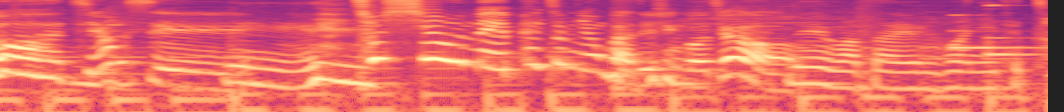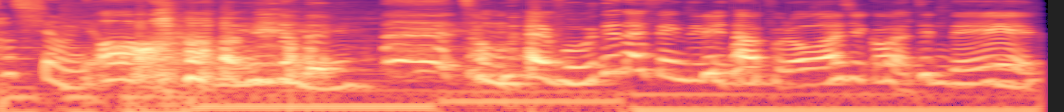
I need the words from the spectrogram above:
와, 지영 씨. 네. 첫 시험에 8.0 받으신 거죠? 네, 맞아요. 이번이 제 첫 시험이었어요. 아, 네. 정말 모든 학생들이 다 부러워하실 것 같은데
